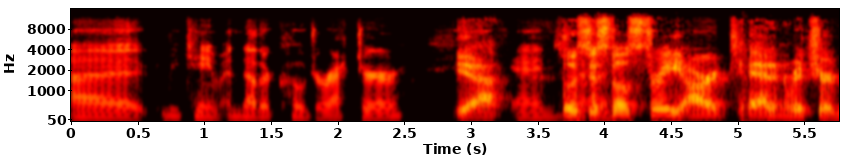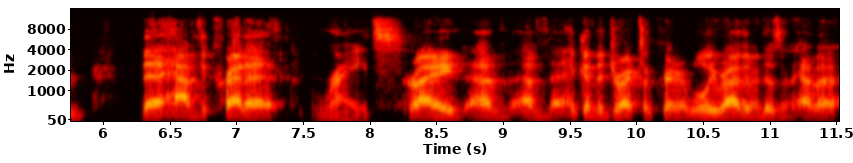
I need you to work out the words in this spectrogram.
uh, became another co-director. yeah. And So it's uh, just those three, Art, Ted, and Richard, that have the credit, right. right? Of, of the, again, the director credit. Willie Reitherman doesn't have a,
